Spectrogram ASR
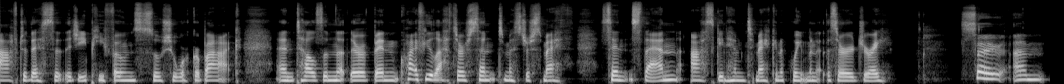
after this that the GP phones the social worker back and tells them that there have been quite a few letters sent to Mr. Smith since then, asking him to make an appointment at the surgery. So, um,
